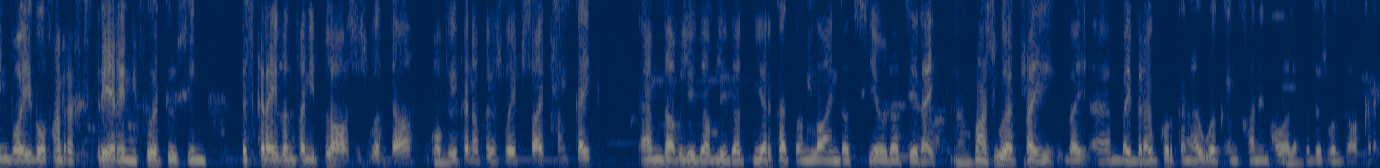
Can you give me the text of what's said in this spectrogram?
en waar jy wil gaan registreer en die fotos en beskrywing van die plaas is ook daar of jy kan op ons webwerf gaan kyk um www.meerkatonline.co.za. Maar as ook by by um by Broukor kan nou ook ingaan en al hulle goederes ook daar kry.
